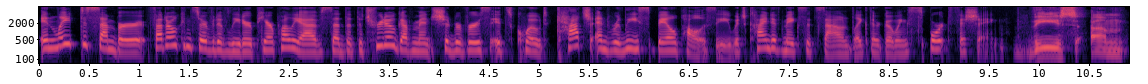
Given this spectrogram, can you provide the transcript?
In late December, federal conservative leader Pierre Poilievre said that the Trudeau government should reverse its quote catch and release bail policy, which kind of makes it sound like they're going sport fishing. These um,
